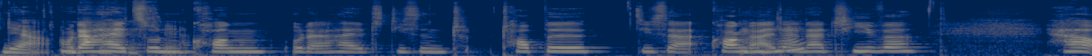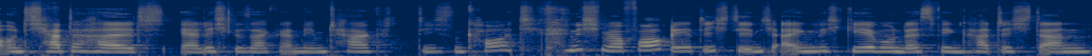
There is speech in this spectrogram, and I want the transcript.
Ja. Oder halt so ein Kong oder halt diesen Toppel, dieser Kong-Alternative. Mhm. Ja, und ich hatte halt ehrlich gesagt an dem Tag diesen Kauartikel nicht mehr vorrätig, den ich eigentlich gebe. Und deswegen hatte ich dann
